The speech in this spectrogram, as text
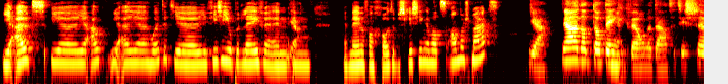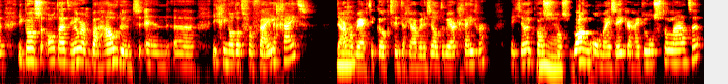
je uit, je, je, je, je, hoe heet het? Je, je visie op het leven en, en het nemen van grote beslissingen wat anders maakt. Ja, ja dat, dat denk ik wel inderdaad. Het is, uh, ik was altijd heel erg behoudend en uh, ik ging altijd voor veiligheid. Daarvoor werkte ik ook twintig jaar bij dezelfde werkgever. Weet je wel, ik was, oh, was bang om mijn zekerheid los te laten.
